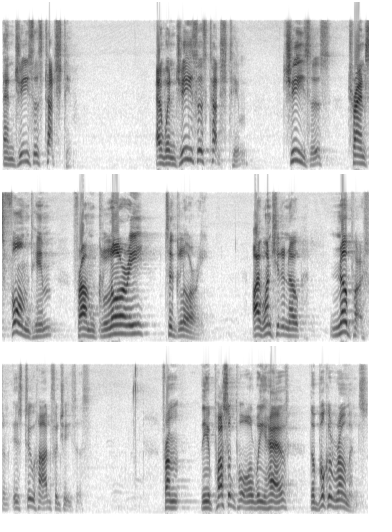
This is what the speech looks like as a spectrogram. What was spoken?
And Jesus touched him. And when Jesus touched him, Jesus transformed him from glory to glory. I want you to know no person is too hard for Jesus. From the Apostle Paul, we have the book of Romans,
